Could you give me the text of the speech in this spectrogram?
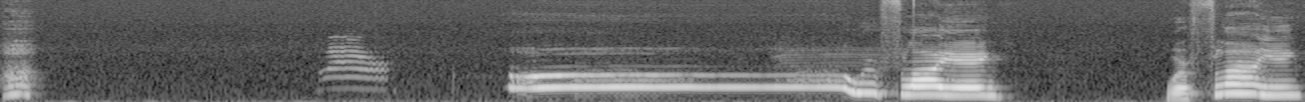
oh, we're flying. We're flying.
